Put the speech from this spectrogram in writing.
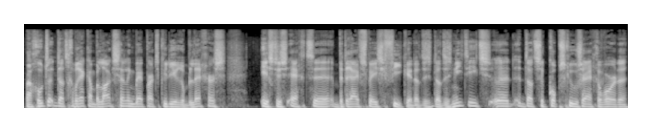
Maar goed, dat gebrek aan belangstelling bij particuliere beleggers is dus echt eh, bedrijfsspecifiek. En dat is, dat is niet iets eh, dat ze kopschuw zijn geworden.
